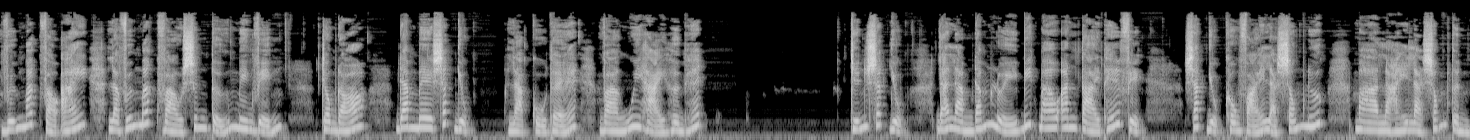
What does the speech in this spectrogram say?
vướng mắc vào ái là vướng mắc vào sinh tử miên viễn. Trong đó, đam mê sắc dục là cụ thể và nguy hại hơn hết. Chính sắc dục đã làm đắm lụy biết bao anh tài thế việt. Sắc dục không phải là sống nước, mà lại là sống tình.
